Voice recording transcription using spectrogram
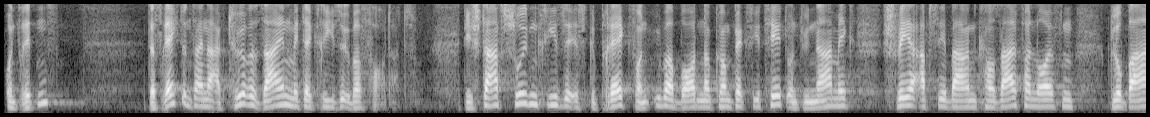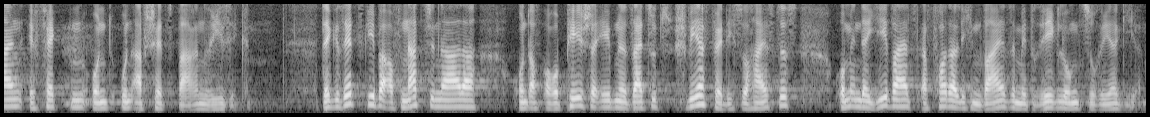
Und drittens, das Recht und seine Akteure seien mit der Krise überfordert. Die Staatsschuldenkrise ist geprägt von überbordender Komplexität und Dynamik, schwer absehbaren Kausalverläufen, globalen Effekten und unabschätzbaren Risiken. Der Gesetzgeber auf nationaler und auf europäischer Ebene sei zu schwerfällig, so heißt es, um in der jeweils erforderlichen Weise mit Regelungen zu reagieren.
